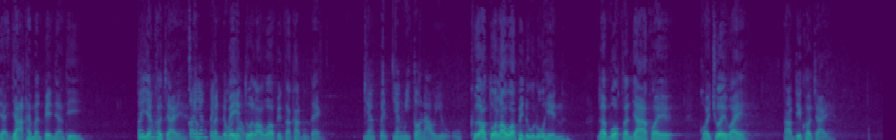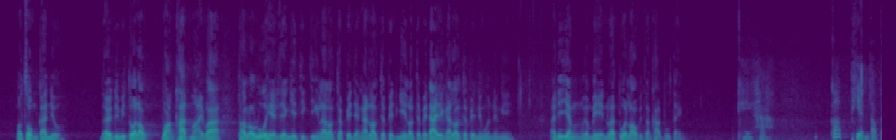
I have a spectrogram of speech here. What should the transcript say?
จะอยากให้มันเป็นอย่างที่ก็ที่ยังอยากเข้าใจก็ยังเป็นมันตัวไม่เห็นเราตัวเราว่าเป็นสังขารปรุงแต่ง ยังเป็นยังมีตัวเราอยู่ คือเอาตัวเราว่าไปดูรู้เห็น แล้วบวกสัญญาคอยคอยช่วยไว้ตามที่เข้าใจ ผสมกันอยู่โดยมีตัวเราหวังคาดหมายว่า ถ้าเรารู้เห็นอย่างนี้จริง ๆ แล้วเราจะเป็นอย่างนั้นเราจะเป็นอย่างนี้เราจะไปได้อย่างนั้นเราจะเป็นอย่างนู้นอย่างนี้ อันนี้ยังยังไม่เห็นว่าตัวเราเป็นสังขารปรุงแต่งโอเคค่ะ ก็เพียรต่อไป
